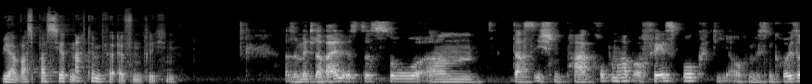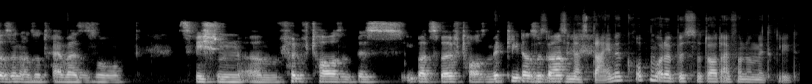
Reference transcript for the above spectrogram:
ja, was passiert nach dem Veröffentlichen? Also mittlerweile ist es so, ähm, dass ich ein paar Gruppen habe auf Facebook, die auch ein bisschen größer sind, also teilweise so zwischen ähm, 5000 bis über 12.000 Mitglieder sogar. Sind das deine Gruppen oder bist du dort einfach nur Mitglied?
